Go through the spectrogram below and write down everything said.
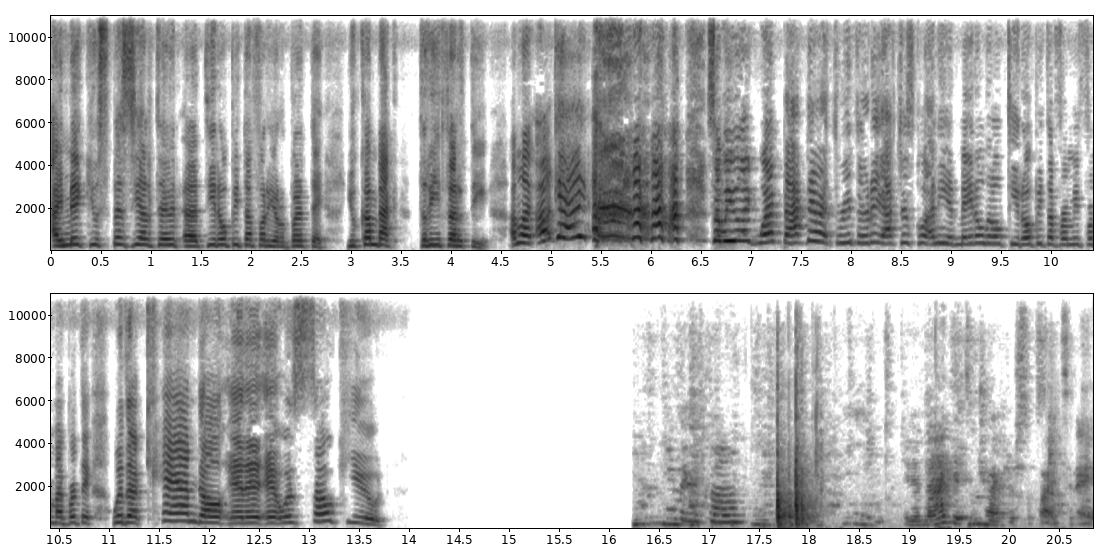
I make you special t- uh, tiropita for your birthday. You come back 3.30. I'm like, okay. so we like went back there at 3.30 after school and he had made a little tiropita for me for my birthday with a candle in it. It was so cute. I did not get to Tractor Supply today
